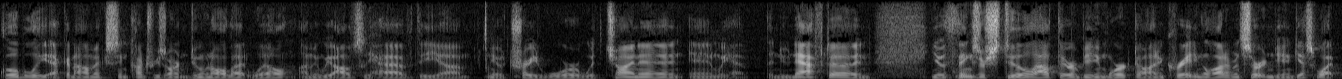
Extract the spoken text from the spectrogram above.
globally, economics and countries aren't doing all that well. I mean, we obviously have the um, you know trade war with China, and, and we have the new NAFTA, and you know, things are still out there and being worked on and creating a lot of uncertainty. And guess what?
